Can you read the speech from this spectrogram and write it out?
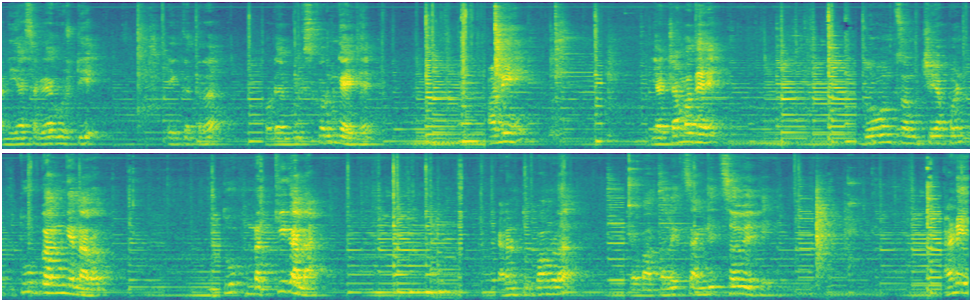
आणि या सगळ्या गोष्टी एकत्र थोड्या मिक्स करून घ्यायचे. आणि याच्यामध्ये दोन चमचे आपण तूप घालून घेणार आहोत. तूप नक्की घाला. कारण तुपामुळं त्या भाताला एक चांगली चव येते. आणि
